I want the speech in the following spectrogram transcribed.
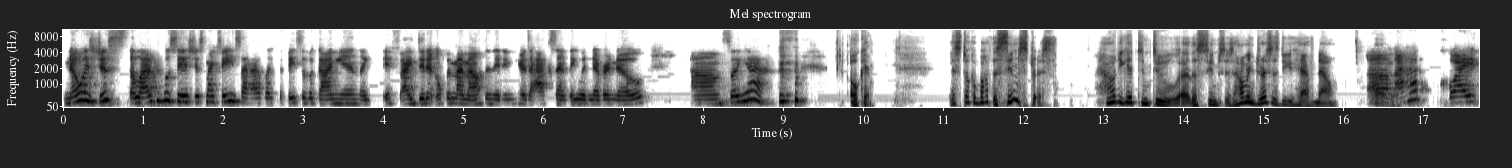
no, it's just a lot of people say it's just my face. I have like the face of a Ghanaian. Like if I didn't open my mouth and they didn't hear the accent, they would never know. Um, so yeah. okay, let's talk about the seamstress. How do you get into uh, the seamstress? How many dresses do you have now? Um, I have quite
